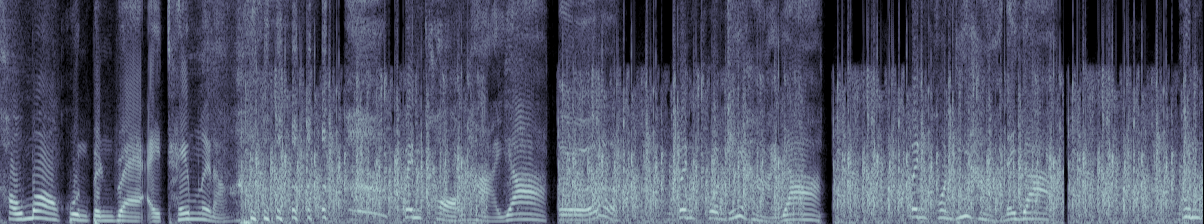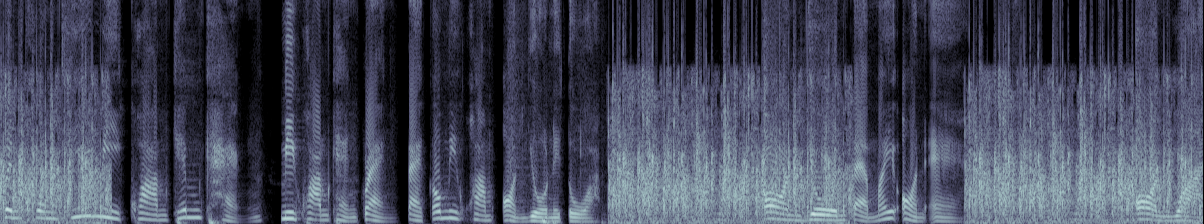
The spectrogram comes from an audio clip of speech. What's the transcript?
เขามองคุณเป็นแรไอเทมเลยนะ เป็นของหายาก เออ เป็นคนที่หายาก เป็นคนที่หาได้ยาก คุณเป็นคนที่มีความเข้มแข็ง มีความแข็งแกร่ง แต่ก็มีความอ่อนโยนในตัว อ่อนโยนแต่ไม่อ่อนแอ อ่อนหวาน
